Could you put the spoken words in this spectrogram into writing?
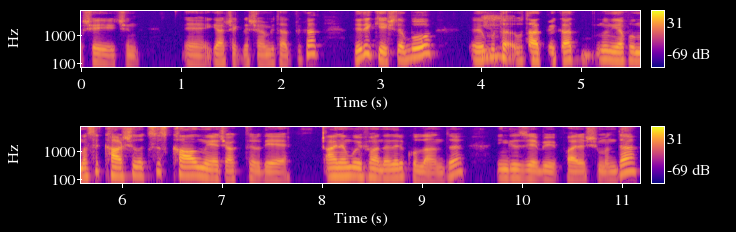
şeyi için e, gerçekleşen bir tatbikat. Dedi ki işte bu e, bu, ta, bu tatbikatın yapılması karşılıksız kalmayacaktır diye. Aynen bu ifadeleri kullandı İngilizce bir paylaşımında.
